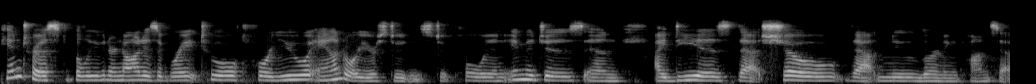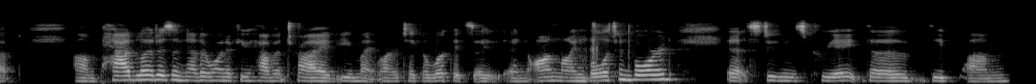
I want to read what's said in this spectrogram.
Pinterest, believe it or not, is a great tool for you and or your students to pull in images and ideas that show that new learning concept. Um, Padlet is another one. If you haven't tried, you might want to take a look. It's a, an online bulletin board that students create the, the um,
